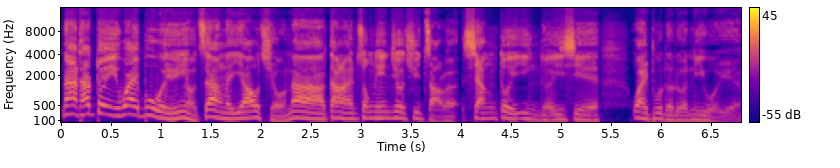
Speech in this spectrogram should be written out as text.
那他对于外部委员有这样的要求，那当然中天就去找了相对应的一些外部的伦理委员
